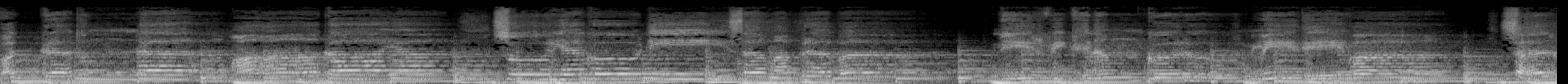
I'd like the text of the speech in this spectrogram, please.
वक्रतुण्ड महाकाय सूर्यकोटि समप्रभ निर्विघ्नं कुरु मे देव सर्वकार्येषु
